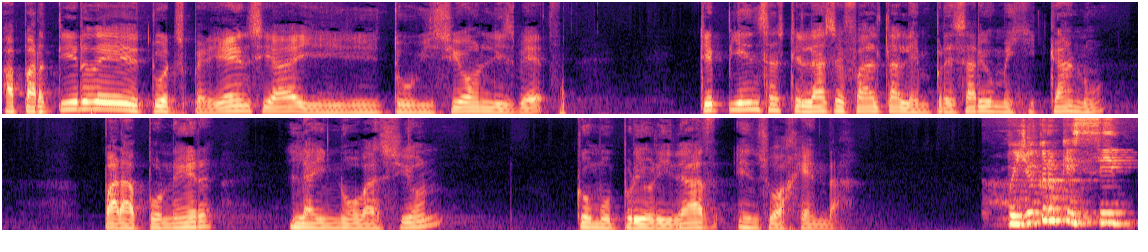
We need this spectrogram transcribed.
A partir de tu experiencia y tu visión, Lisbeth, ¿qué piensas que le hace falta al empresario mexicano para poner la innovación como prioridad en su agenda? Pues yo creo que sí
